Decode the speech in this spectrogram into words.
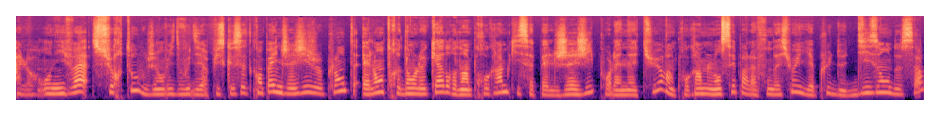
Alors on y va surtout, j'ai envie de vous dire, puisque cette campagne J'agis, je plante, elle entre dans le cadre d'un programme qui s'appelle J'agis pour la nature, un programme lancé par la Fondation il y a plus de dix ans de ça,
